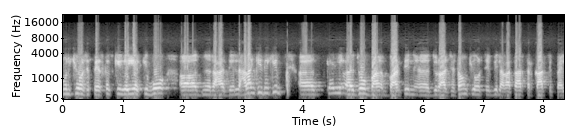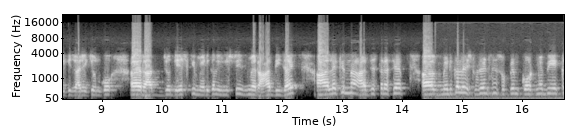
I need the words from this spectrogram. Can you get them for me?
उनकी ओर से पेशकश की गई है कि वो राहत दे हालाँकि देखिए कई जो भारतीय जो राजनेताओं की ओर से भी लगातार सरकार से पहल की जा रही है कि उनको जो देश की मेडिकल यूनिवर्सिटीज में राहत दी जाए। लेकिन जिस तरह से मेडिकल स्टूडेंट्स ने सुप्रीम कोर्ट में भी एक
